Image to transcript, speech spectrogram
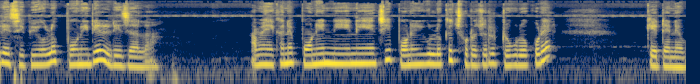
রেসিপি হলো পনিরের রেজালা। আমি এখানে পনির নিয়ে নিয়েছি, পনিরগুলোকে ছোট ছোট টুকরো করে কেটে নেব।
